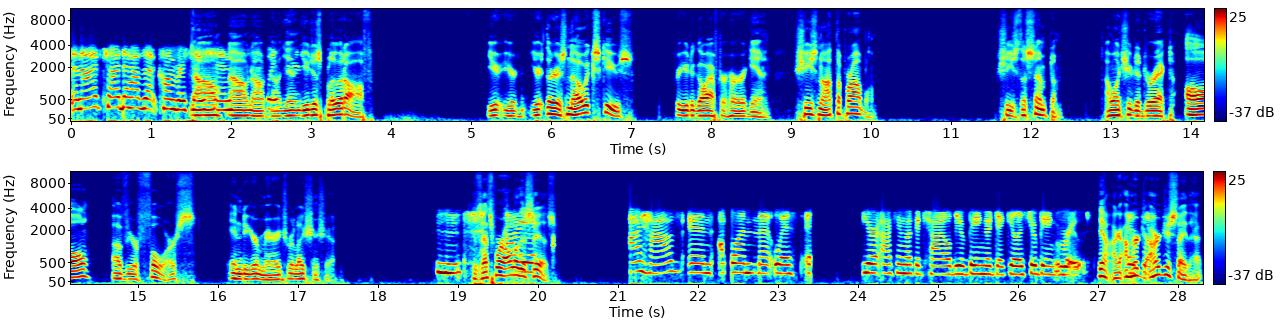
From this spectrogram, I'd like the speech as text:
and I've tried to have that conversation. no, no, no. with You, you just blew it off. You're, you're, you're, there is no excuse for you to go after her again. She's not the problem. She's the symptom. I want you to direct all of your force into your marriage relationship mm-hmm. because that's where all of this is. I have, and all I'm met with is you're acting like a child. You're being ridiculous. You're being rude. Yeah, I, I heard I heard you say that,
